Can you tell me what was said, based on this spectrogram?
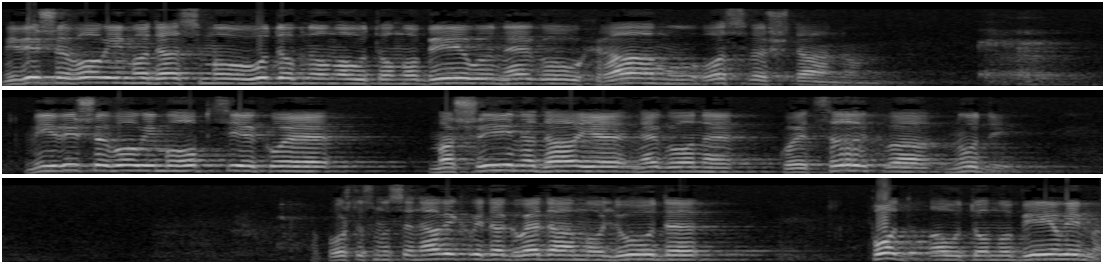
Mi više volimo da smo u udobnom automobilu nego u hramu osveštanom. Mi više volimo opcije koje mašina daje nego one koje crkva nudi. A pošto smo se navikli da gledamo ljude pod automobilima,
